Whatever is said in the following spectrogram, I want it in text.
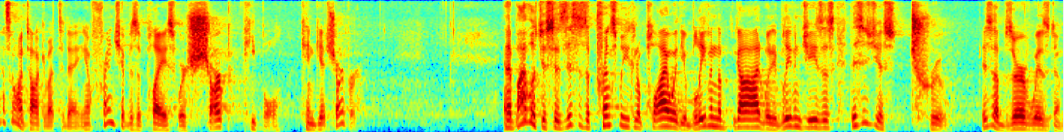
That's what I want to talk about today. You know, friendship is a place where sharp people can get sharper. And the Bible just says this is a principle you can apply whether you believe in the God, whether you believe in Jesus. This is just true. This is observed wisdom.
